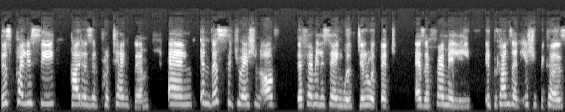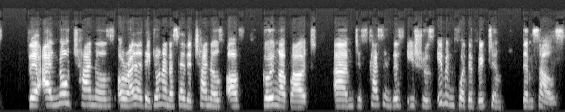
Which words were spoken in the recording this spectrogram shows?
this policy, how does it protect them? And in this situation of the family saying we'll deal with it as a family, it becomes an issue because there are no channels, or rather, they don't understand the channels of going about um, discussing these issues, even for the victim themselves.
